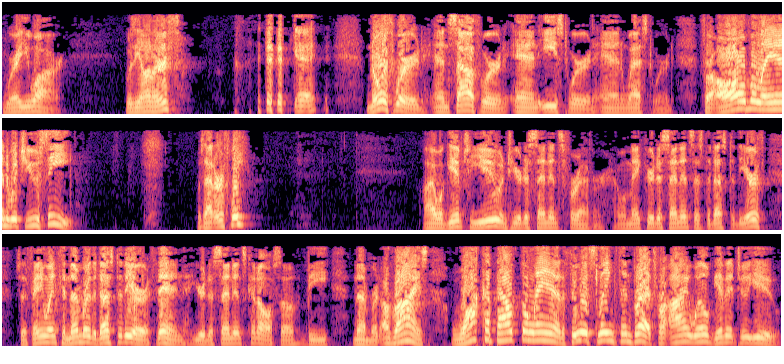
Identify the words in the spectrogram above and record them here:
where you are. Was he on earth? okay. Northward and southward and eastward and westward. For all the land which you see. Was that earthly? I will give to you and to your descendants forever. I will make your descendants as the dust of the earth. So if anyone can number the dust of the earth, then your descendants can also be numbered. Arise, walk about the land through its length and breadth, for I will give it to you.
